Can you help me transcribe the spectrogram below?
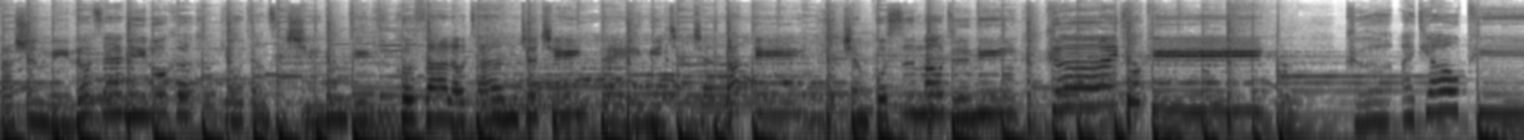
把生命留在尼罗河，游荡在心底。和法老弹着琴，陪你恰恰拉蒂，像波斯猫的你，调皮。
